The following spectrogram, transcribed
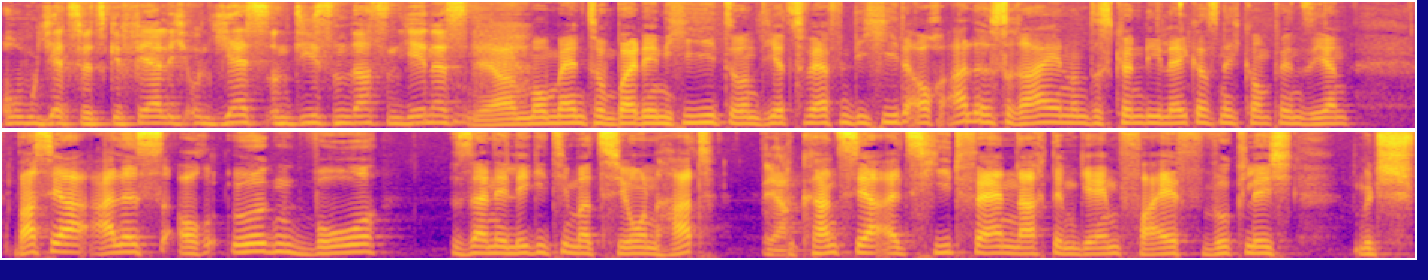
oh, jetzt wird's gefährlich und yes und dies und das und jenes. Ja, Momentum bei den Heat und jetzt werfen die Heat auch alles rein und das können die Lakers nicht kompensieren. Was ja alles auch irgendwo seine Legitimation hat. Ja. Du kannst ja als Heat-Fan nach dem Game 5 wirklich mit,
